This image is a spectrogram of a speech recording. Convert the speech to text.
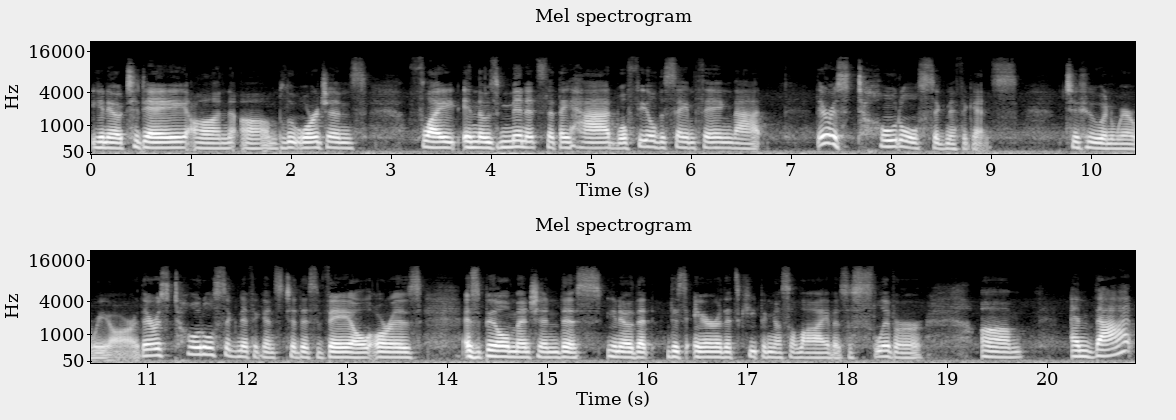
you know, today on um, Blue Origin's flight, in those minutes that they had, will feel the same thing that there is total significance to who and where we are. There is total significance to this veil, or as as Bill mentioned, this you know that this air that's keeping us alive as a sliver, um, and that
